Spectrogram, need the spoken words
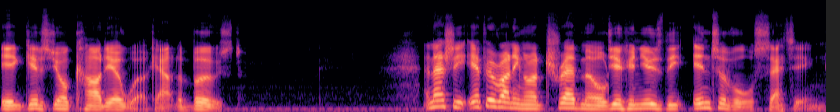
it gives your cardio workout a boost. And actually, if you're running on a treadmill, you can use the interval setting.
